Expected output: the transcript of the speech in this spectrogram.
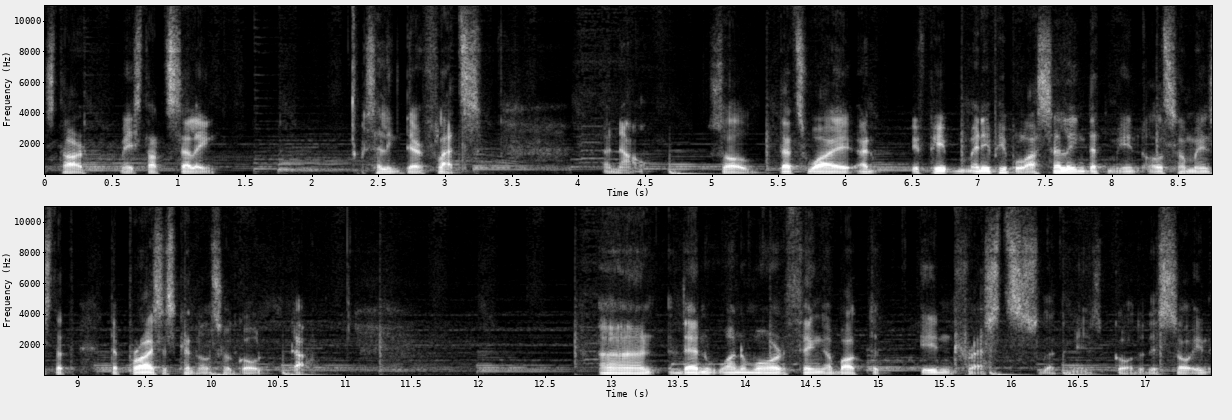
start may start selling selling their flats now. So that's why and if people, many people are selling, that mean also means that the prices can also go down. And then one more thing about the interests. Let me go to this. So in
